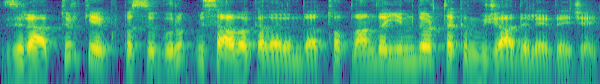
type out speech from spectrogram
Ziraat Türkiye Kupası grup müsabakalarında toplamda 24 takım mücadele edecek.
